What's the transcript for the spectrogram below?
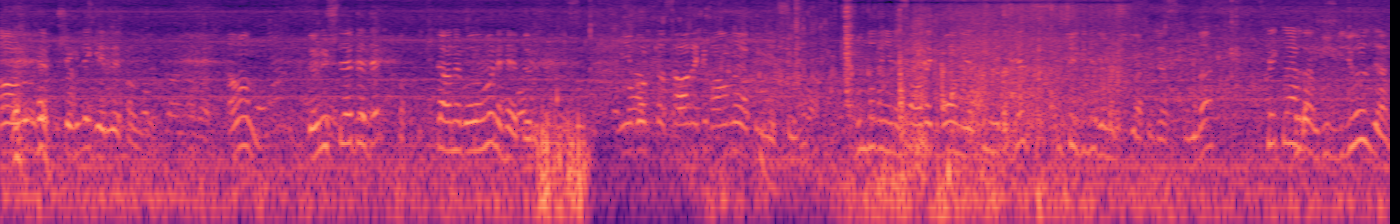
Ağırlığımız hep bu şekilde geride kalacak. Tamam mı? Dönüşlerde de bak iki tane balon var ya hep dönüşündeyiz. Keyboard'da sağdaki balona yakın geçiyoruz. Bunda da yine sağdaki balona yakın geçeceğiz. Bu şekilde dönüş yapacağız bunda. Tekrardan düz gidiyoruz yani.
